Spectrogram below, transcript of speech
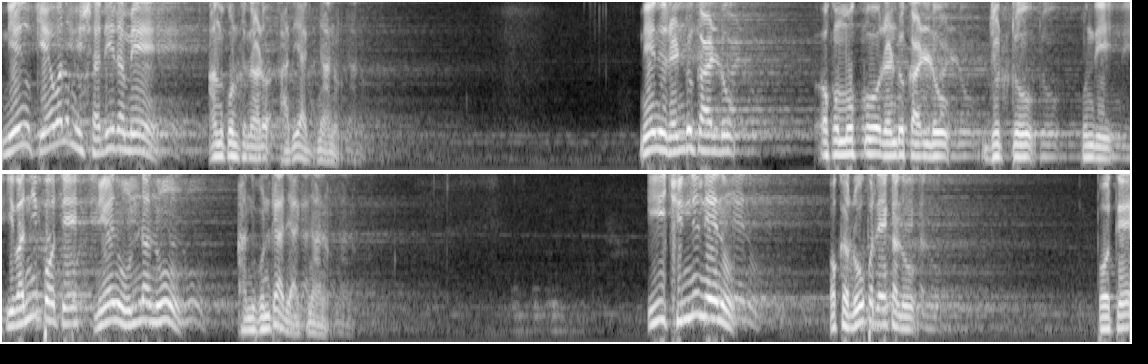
నేను కేవలం ఈ శరీరమే అనుకుంటున్నాడు అది అజ్ఞానం. నేను రెండు కాళ్ళు ఒక ముక్కు రెండు కళ్ళు జుట్టు ఉంది. ఇవన్నీ పోతే నేను ఉండను అనుకుంటే అది అజ్ఞానం. ఈ చిన్ని నేను ఒక రూపురేఖలు పోతే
